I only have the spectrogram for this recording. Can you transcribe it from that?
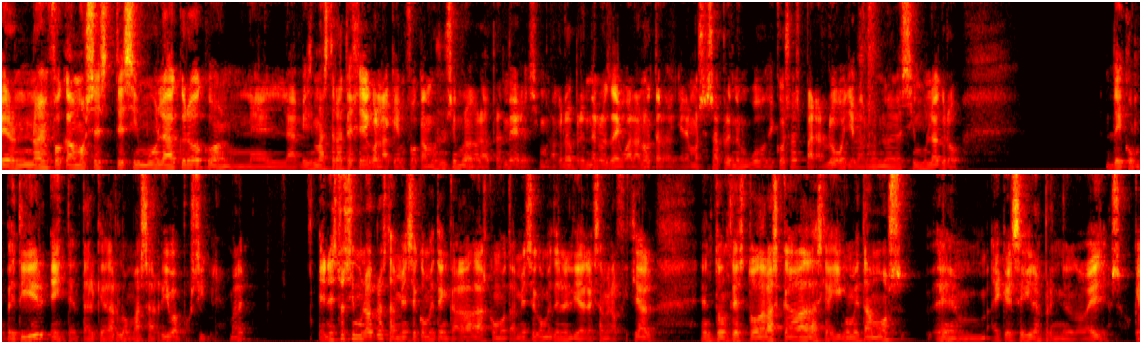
Pero no enfocamos este simulacro con la misma estrategia con la que enfocamos un simulacro de aprender. El simulacro de aprender nos da igual la nota, lo que queremos es aprender un huevo de cosas para luego llevarnos al simulacro de competir e intentar quedar lo más arriba posible, ¿vale? En estos simulacros también se cometen cagadas, como también se cometen el día del examen oficial. Entonces, todas las cagadas que aquí cometamos, em, hay que seguir aprendiendo de ellas, ¿ok?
